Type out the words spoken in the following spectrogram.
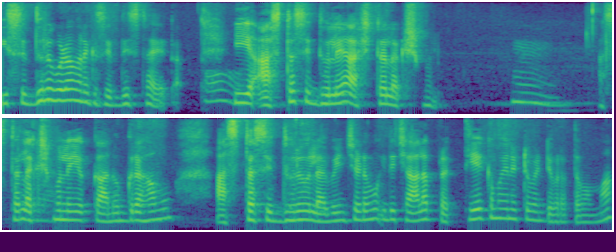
ఈ సిద్ధులు కూడా మనకి సిద్ధిస్తాయట. ఈ అష్టసిద్ధులే అష్టలక్ష్ములు. అష్టలక్ష్ముల యొక్క అనుగ్రహము అష్టసిద్ధులు లభించడము ఇది చాలా ప్రత్యేకమైనటువంటి వ్రతం అమ్మ.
